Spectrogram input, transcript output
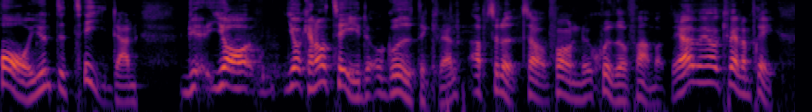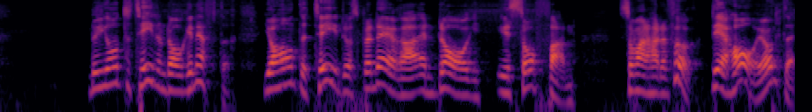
har ju inte tiden. Jag, jag kan ha tid att gå ut en kväll, absolut, så, från sju och framåt. Ja, men jag har kvällen fri. Men jag har inte tiden dagen efter. Jag har inte tid att spendera en dag i soffan som man hade förr. Det har jag inte.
